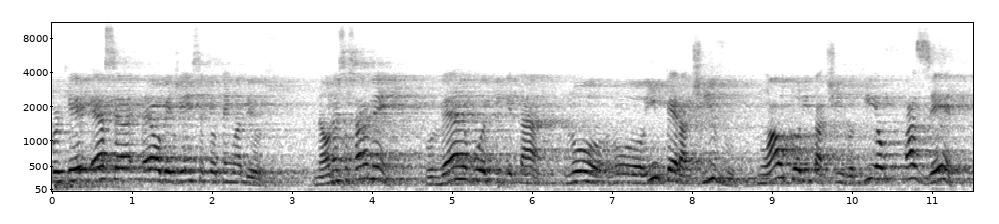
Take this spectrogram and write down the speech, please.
porque essa é a obediência que eu tenho a Deus. Não necessariamente. O verbo aqui que está no, no imperativo no autoritativo aqui é o fazer.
